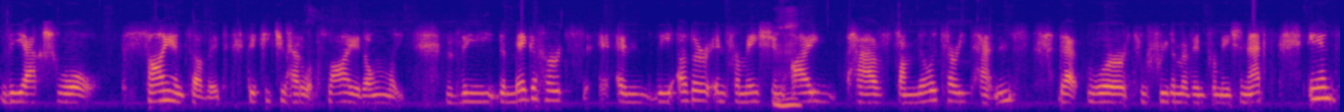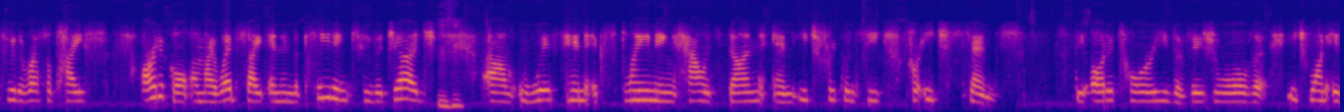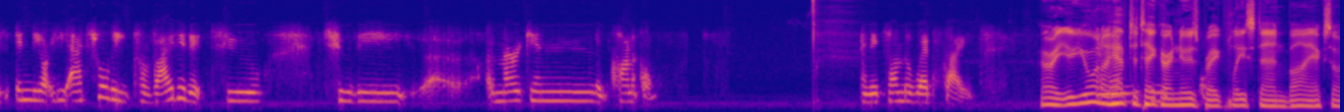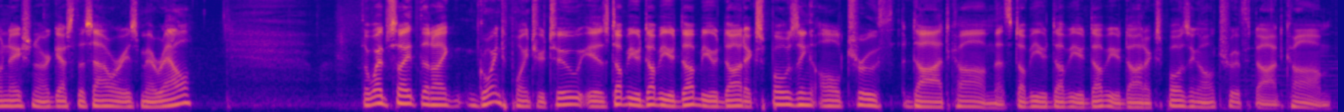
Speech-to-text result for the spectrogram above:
the actual science of it. They teach you how to apply it only. The the megahertz and the other information I have from military patents that were through Freedom of Information Act and through the Russell Tice article on my website and in the pleading to the judge um, with him explaining how it's done and each frequency for each sense the auditory, the visual, the each one is in the. He actually provided it to to the uh, American Chronicle, and it's on the website. All right. You, you and I have to take our news break. Please stand by. Exo Nation. Our guest this hour is Mireille. The website that I'm going to point you to is www.exposingalltruth.com. That's www.exposingalltruth.com.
